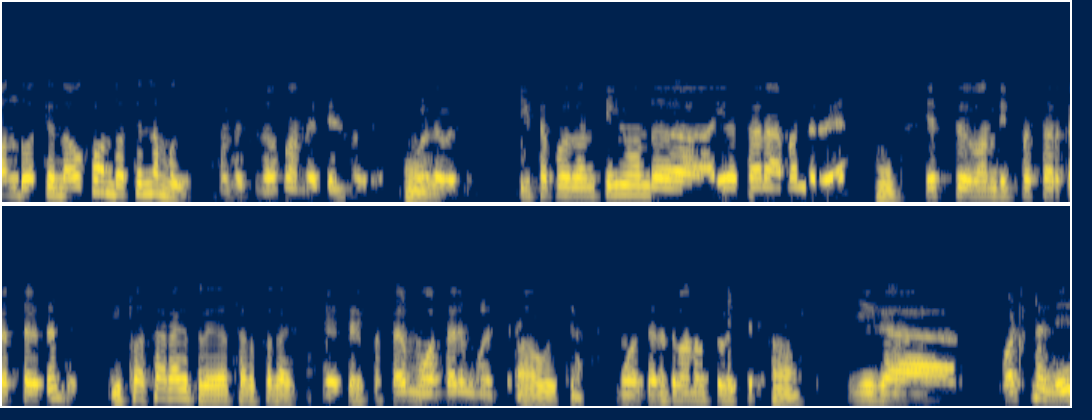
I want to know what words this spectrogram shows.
ಒಂದ್ ಹೊತ್ತಿಂದ ಅವಕ್ಕ ಒಂದ್ ಹೊತ್ತಿಂದ ನಮಗೆ ಒಂದ್ ಐತಿ ನೋವು, ಒಂದ್ ಹ್ಮ್. ಈಗ ಸಪೋಸ್ ಒಂದ್ ತಿಂಗ್ಳು ಒಂದ್ ಐವತ್ ಸಾವಿರ ಬಂದ್ರಿ. ಎಷ್ಟು ಒಂದ್ ಇಪ್ಪತ್ ಸಾವಿರ ಆಗುತ್ತೆ ಇಪ್ಪತ್ತು ಸಾವಿರ ಆಗತ್ತೆ ಐವತ್ತು ಸಾವಿರ ರೂಪಾಯಿ ಐವತ್ ಸಾವಿರ ಇಪ್ಪತ್ ಸಾವಿರ ಮೂವತ್ ಸಾವಿರ ಮುಗಿತ್ರಿ ಮೂವತ್ ಸಾವಿರ ಹೋಗ್ತೀರಿ ಹ್ಮ್. ಈಗ ಒಟ್ನಲ್ಲಿ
